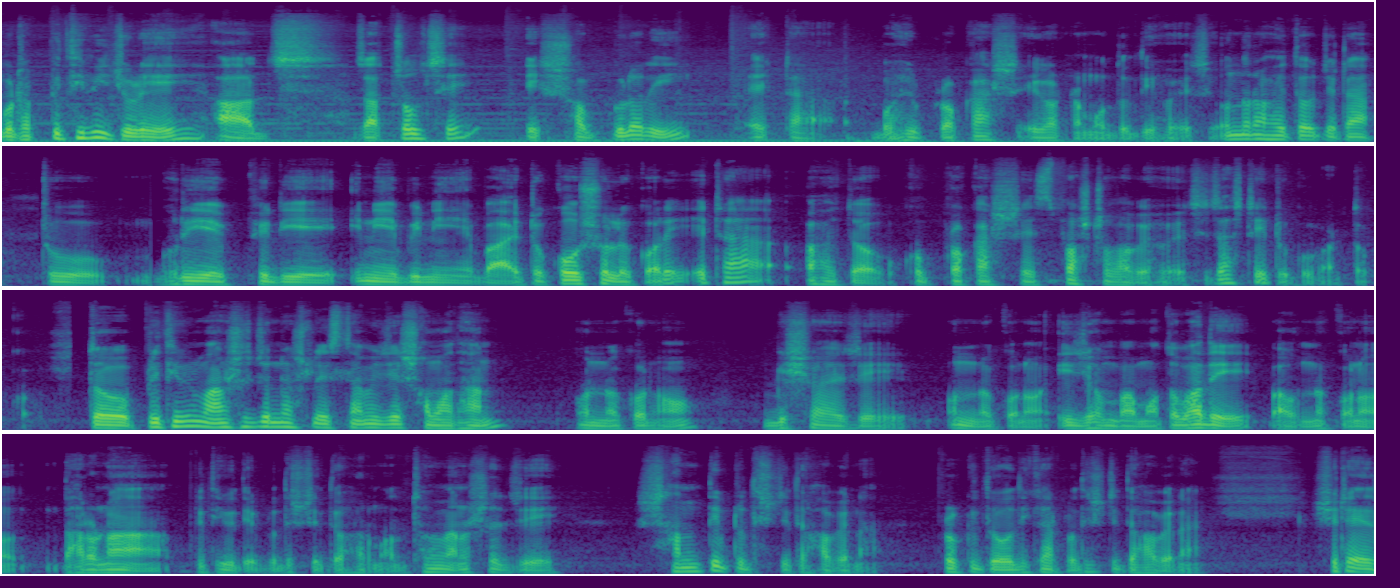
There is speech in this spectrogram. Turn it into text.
গোটা পৃথিবী জুড়ে আজ যা চলছে, এই সবগুলোরই একটা বহির্প্রকাশ এই ঘটনার মধ্য দিয়ে হয়েছে। অন্যরা হয়তো যেটা একটু ঘুরিয়ে ফিরিয়ে, ইনিয়ে বিনিয়ে বা একটু কৌশলে করে, এটা হয়তো খুব প্রকাশ্যে স্পষ্টভাবে হয়েছে। জাস্ট এইটুকু পার্থক্য। তো পৃথিবীর মানুষের জন্য আসলে ইসলামী যে সমাধান, অন্য কোনো বিষয়ে যে অন্য কোনো ইজম বা মতবাদে বা অন্য কোনো ধারণা পৃথিবীতে প্রতিষ্ঠিত হওয়ার মাধ্যমে মানুষের যে শান্তি প্রতিষ্ঠিত হবে না, প্রকৃত অধিকার প্রতিষ্ঠিত হবে না সেটা এই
